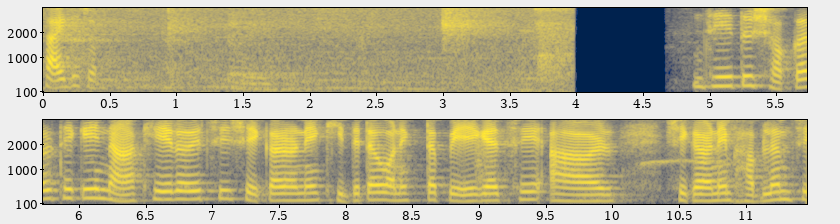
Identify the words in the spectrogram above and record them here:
সাইডে চলো। যেহেতু সকাল থেকেই না খেয়ে রয়েছি, সে কারণে খিদেটাও অনেকটা পেয়ে গেছে। আর সে কারণে ভাবলাম যে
